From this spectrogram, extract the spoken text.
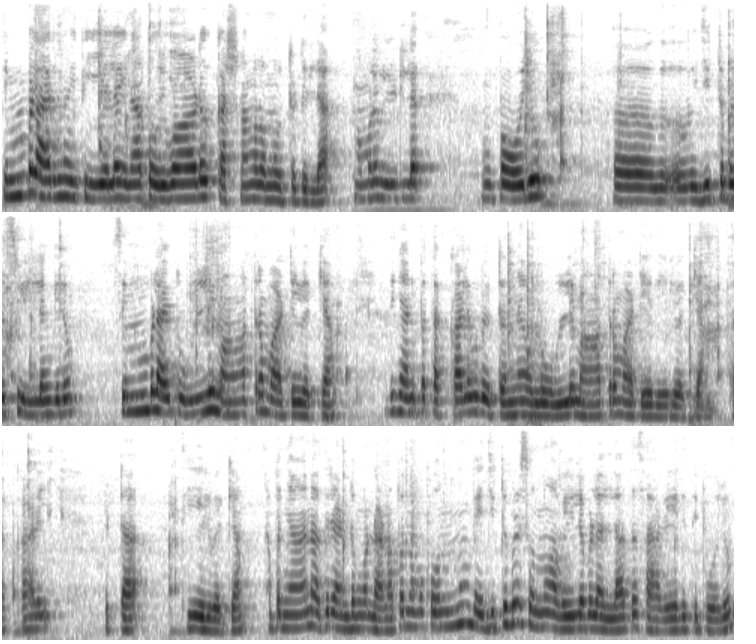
സിമ്പിളായിരുന്നു ഈ തീയൽ ഇതിനകത്ത് ഒരുപാട് കഷ്ണങ്ങളൊന്നും ഇട്ടിട്ടില്ല. നമ്മൾ വീട്ടിൽ ഇപ്പോൾ ഒരു വെജിറ്റബിൾസും ഇല്ലെങ്കിലും സിമ്പിളായിട്ട് ഉള്ളി മാത്രം വാട്ടി വെക്കാം. ഇത് ഞാനിപ്പോൾ തക്കാളി കൂടെ ഇട്ടെന്നേ ഉള്ളൂ. ഉള്ളി മാത്രം വാട്ടിയ തീയിൽ വെക്കാം. തക്കാളി ഇട്ട തീയിൽ വെക്കാം. അപ്പം ഞാൻ അത് രണ്ടും കൊണ്ടാണ്. അപ്പം നമുക്കൊന്നും വെജിറ്റബിൾസ് ഒന്നും അവൈലബിൾ അല്ലാത്ത സാഹചര്യത്തിൽ പോലും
